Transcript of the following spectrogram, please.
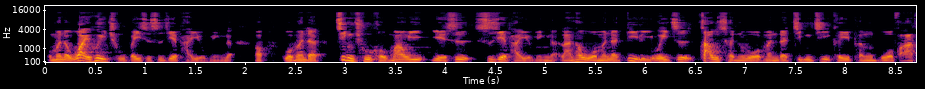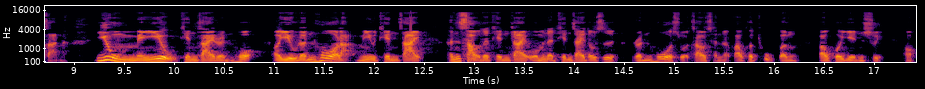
我们的外汇储备是世界排有名的。哦，我们的进出口贸易也是世界排有名的。然后我们的地理位置造成我们的经济可以蓬勃发展了，又没有天灾人祸。哦，有人祸了，没有天灾，很少的天灾。我们的天灾都是人祸所造成的，包括土崩，包括淹水。哦，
